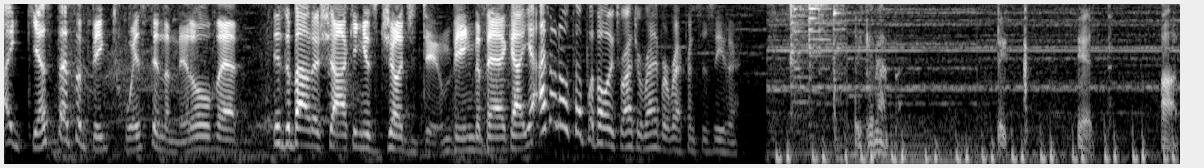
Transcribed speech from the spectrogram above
I guess that's a big twist in the middle that is about as shocking as Judge Doom being the bad guy. Yeah, I don't know what's up with all these Roger Rabbit references either. Pick it up. Pick it up.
